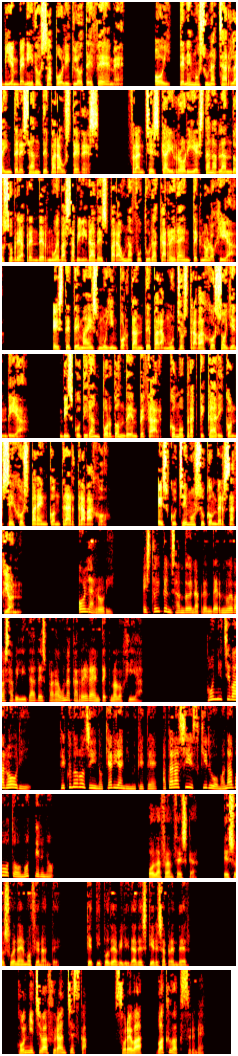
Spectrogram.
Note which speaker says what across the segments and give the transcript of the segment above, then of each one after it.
Speaker 1: Bienvenidos a Polyglot FM. Hoy, tenemos una charla interesante para ustedes. Francesca y Rory están hablando sobre aprender nuevas habilidades para una futura carrera en tecnología. Este tema es muy importante para muchos trabajos hoy en día. Discutirán por dónde empezar, cómo practicar y consejos para encontrar trabajo. Escuchemos su conversación.
Speaker 2: Hola Rory. Estoy pensando en aprender nuevas habilidades para una carrera en tecnología.
Speaker 3: こんにちはローリー。テクノロジーのキャリアに向けて新しいスキルを学ぼうと思ってるの。
Speaker 4: Hola Francesca. Eso suena emocionante. ¿Qué tipo de habilidades quieres aprender?
Speaker 5: こんにちはフランチェスカ。それは、ワクワクするね。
